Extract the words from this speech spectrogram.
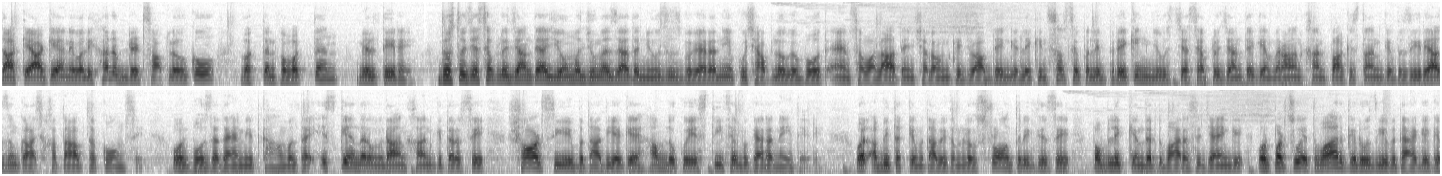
ताकि आगे आने वाली हर अपडेट्स आप लोगों को वक्ता फ़वक्ता मिलती रहे। दोस्तों, जैसे आप लोग जानते हैं योमल जुमे ज़्यादा न्यूज़ वगैरह नहीं है। कुछ आप लोग बहुत अहम सवाल हैं, इंशाल्लाह उनके जवाब देंगे। लेकिन सबसे पहले ब्रेकिंग न्यूज़ जैसे आप लोग जानते हैं कि इमरान खान पाकिस्तान के वज़ी अजम का आज ख़ताब था कौम से, और बहुत ज़्यादा अहमियत का हमल था। इसके अंदर इमरान खान की तरफ़ से शॉर्ट से ये बता दिया कि हम लोग कोई इस्तीफ़े वगैरह नहीं दे रहे। और अभी तक के मुताबिक हम लोग स्ट्रॉन्ग तरीके से पब्लिक के अंदर दोबारा से जाएँगे। और परसों एतवार के रोज़ ये बताया गया कि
